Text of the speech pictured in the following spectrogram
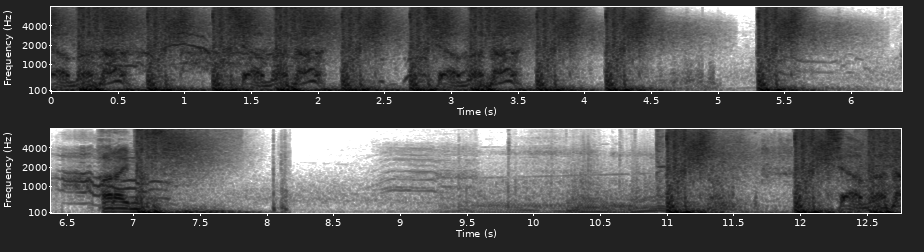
邪魔だ。邪魔だ。邪魔だ。払います邪魔だ。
